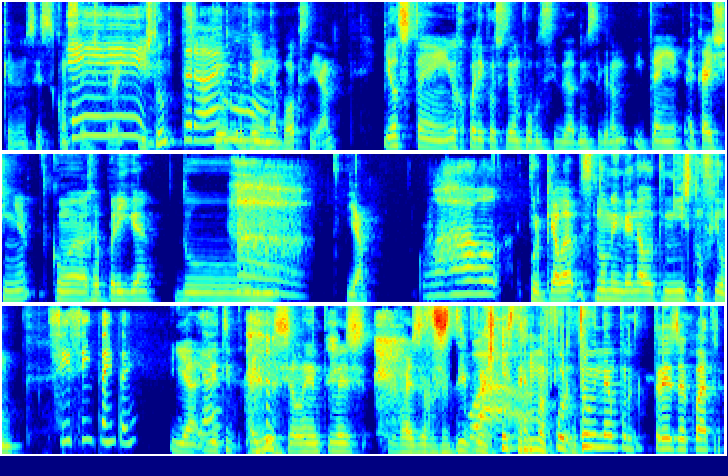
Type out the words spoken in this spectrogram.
Que não sei se consegues. É, isto? Eu venho na box. Yeah. Eles têm, eu reparei que eles fizeram publicidade no Instagram e têm a caixinha com a rapariga do. yeah. Uau! Porque ela, se não me engano, ela tinha isto no filme. Sim, sim, tem, tem. Yeah, yeah. E eu tipo, é excelente, mas vais resistir Uau. porque isto é uma fortuna, porque 3 a 4.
